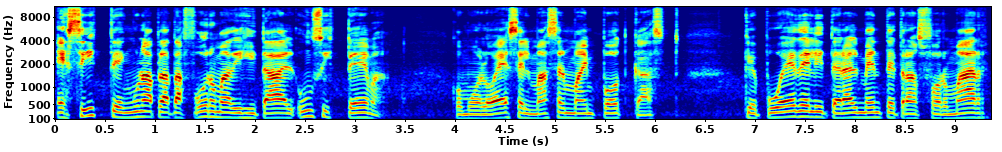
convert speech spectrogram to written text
existe en una plataforma digital un sistema como lo es el Mastermind Podcast que puede literalmente transformar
